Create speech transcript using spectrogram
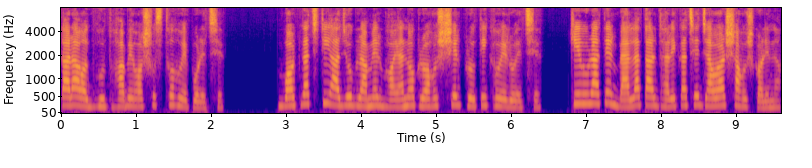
তারা অদ্ভুতভাবে অসুস্থ হয়ে পড়েছে। বটগাছটি আজও গ্রামের ভয়ানক রহস্যের প্রতীক হয়ে রয়েছে। কেউ রাতের বেলা তার ধারে কাছে যাওয়ার সাহস করে না।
